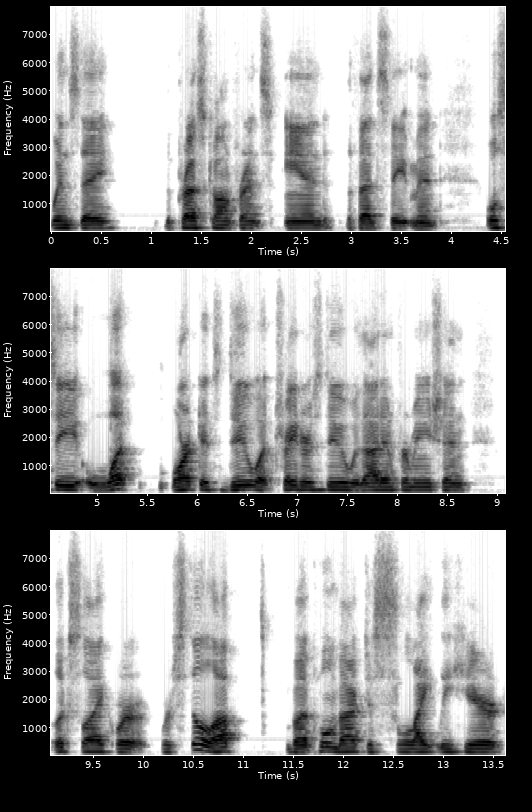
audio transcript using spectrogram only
Wednesday, the press conference and the Fed statement. We'll see what markets do, what traders do with that information. Looks like we're we're still up, but pulling back just slightly here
